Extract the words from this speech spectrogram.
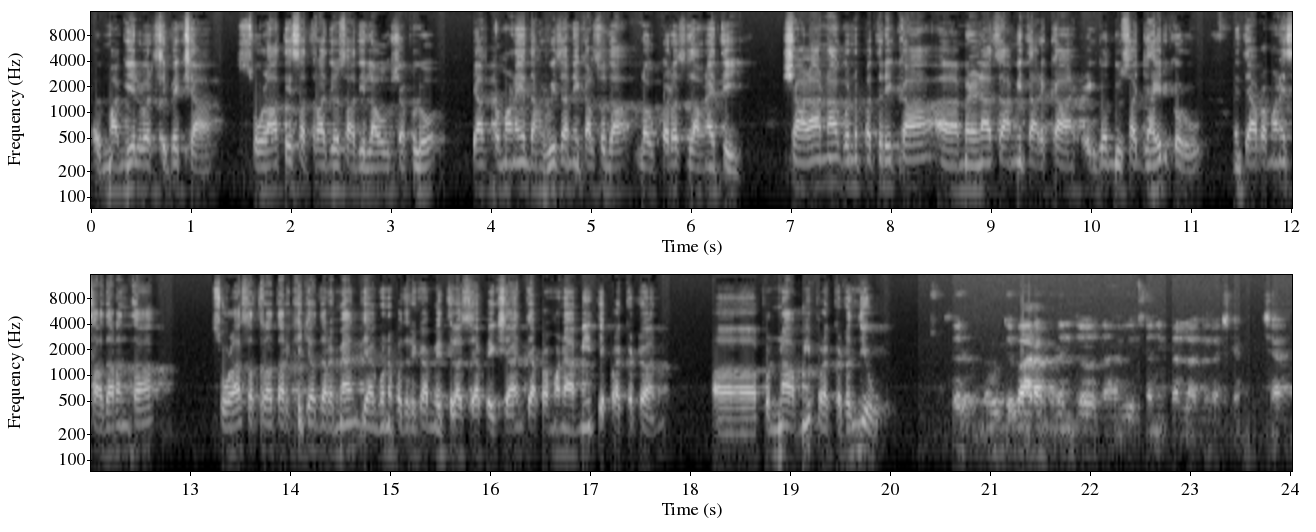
मागील वर्षीपेक्षा सोळा ते सतरा दिवस आधी लावू शकलो. त्याचप्रमाणे दहावीचा निकाल सुद्धा लवकरच लावण्यात येईल. शाळांना गुणपत्रिका मिळण्याचा आम्ही तारखा एक दोन दिवसात जाहीर करू आणि त्याप्रमाणे साधारणतः सोळा सतरा तारखेच्या दरम्यान त्या गुणपत्रिका मिळतील अशी अपेक्षा आहे त्याप्रमाणे आम्ही ते प्रकटन पुन्हा आम्ही प्रकटन देऊ. सर नऊ ते बारा पर्यंत दहावीचा निकाल लागेल अशी अपेक्षा आहे.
